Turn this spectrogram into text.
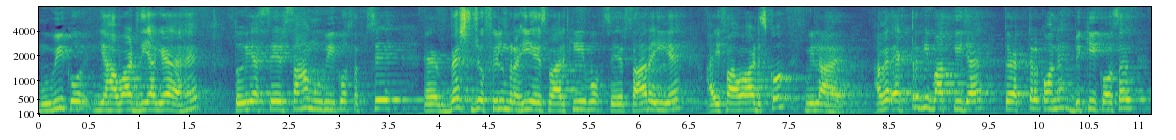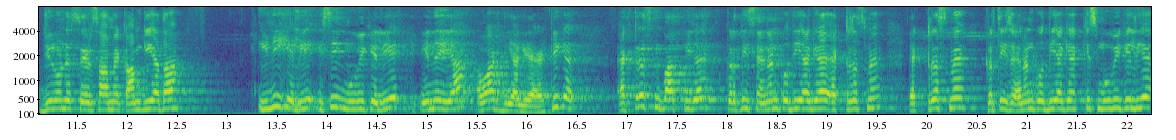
मूवी को यह अवार्ड दिया गया है? तो यह शेरशाह मूवी को सबसे बेस्ट जो फ़िल्म रही है इस बार की, वो शेरशाह रही है। आईफा अवार्ड इसको मिला है। अगर एक्टर की बात की जाए तो एक्टर कौन है? विक्की कौशल, जिन्होंने शेरशाह में काम किया था। इन्हीं के लिए, इसी मूवी के लिए इन्हें यह अवार्ड दिया गया है, ठीक है? एक्ट्रेस की बात की जाए, कृति सैनन को दिया गया एक्ट्रेस में। एक्ट्रेस में कृति सैनन को दिया गया किस मूवी के लिए?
